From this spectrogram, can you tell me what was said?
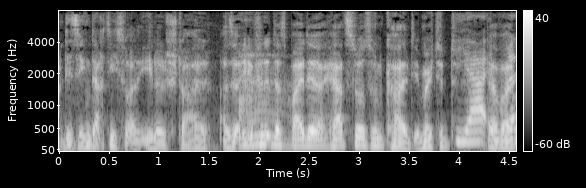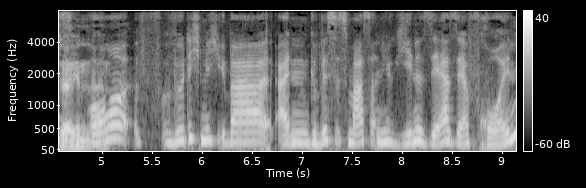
deswegen dachte ich so an Edelstahl. Also ihr findet das beide herzlos und kalt. Ihr möchtet Ja, da im weiterhin. F- würde ich mich über ein gewisses Maß an Hygiene sehr, sehr freuen.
